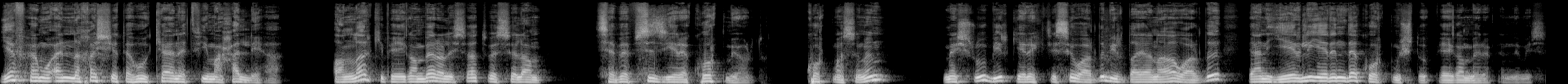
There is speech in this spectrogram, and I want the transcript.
yefhemu enne haşyetehu kânet fi mahalliha anlar ki Peygamber aleyhissalatü vesselam sebepsiz yere korkmuyordu. Korkmasının meşru bir gerekçesi vardı, bir dayanağı vardı. Yani yerli yerinde korkmuştu Peygamber Efendimiz.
